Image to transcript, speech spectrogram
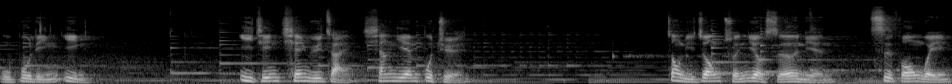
无不灵应。易经千余载，香烟不绝。宋理宗淳佑十二年。赐封为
